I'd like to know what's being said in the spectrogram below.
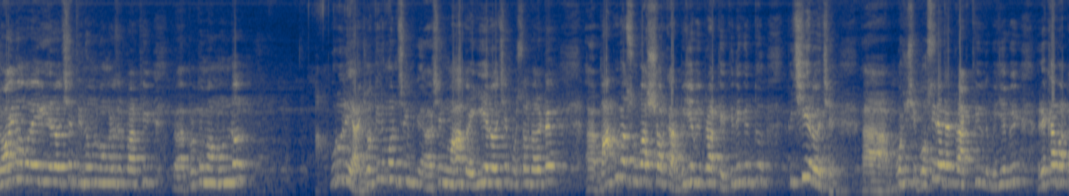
জয়নগরে এগিয়ে রয়েছে তৃণমূল কংগ্রেসের প্রার্থী প্রতিমা মণ্ডল। পুরুলিয়ায় জ্যোতির্মন সিং সিং মাহাতো এগিয়ে রয়েছে পোস্টাল ব্যালটে বাঁকুড়া সুভাষ সরকার, বিজেপি প্রার্থী, তিনি কিন্তু পিছিয়ে রয়েছে। বসি বসিরহাটের প্রার্থী বিজেপির রেখা পাত্র,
